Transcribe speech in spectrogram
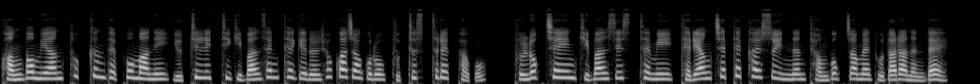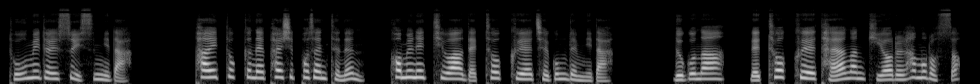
광범위한 토큰 배포만이 유틸리티 기반 생태계를 효과적으로 부트스트랩하고 블록체인 기반 시스템이 대량 채택할 수 있는 변곡점에 도달하는데 도움이 될 수 있습니다. 파이 토큰의 80%는 커뮤니티와 네트워크에 제공됩니다. 누구나 네트워크에 다양한 기여를 함으로써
